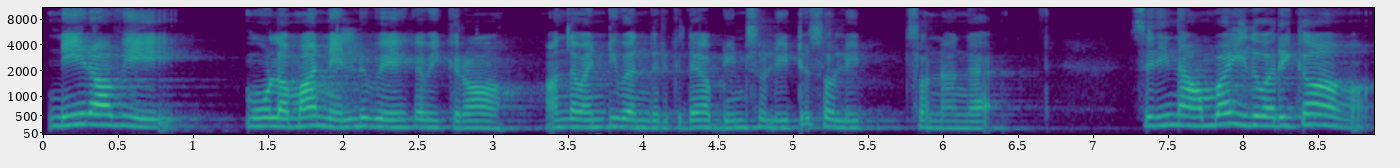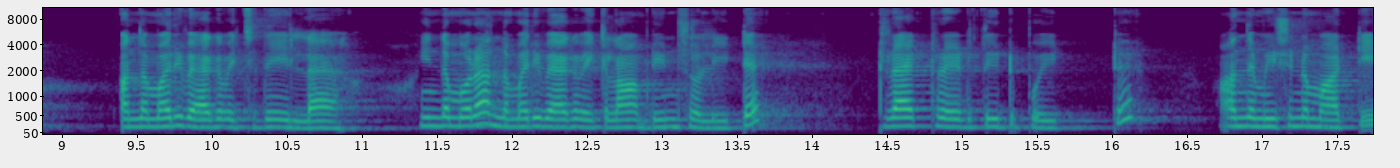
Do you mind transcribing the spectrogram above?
நீராவி மூலமாக நெல் வேக வைக்கிறோம். அந்த வண்டி வந்திருக்குது அப்படின்னு சொல்லிட்டு சொல்லி சொன்னாங்க. சரி நாம் இது வரைக்கும் அந்த மாதிரி வேக வச்சதே இல்லை. இந்த முறை அந்த மாதிரி வேக வைக்கலாம் அப்படின்னு சொல்லிட்டு டிராக்டரை எடுத்துக்கிட்டு போயிட்டு அந்த மிஷினை மாட்டி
